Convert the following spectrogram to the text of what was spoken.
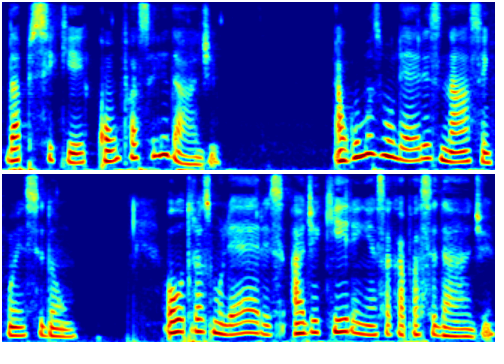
da psique com facilidade. Algumas mulheres nascem com esse dom. Outras mulheres adquirem essa capacidade.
